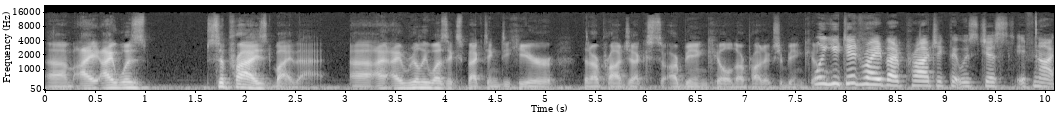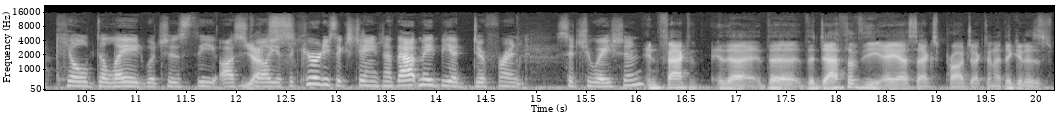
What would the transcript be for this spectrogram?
Um, I, I was surprised by that. Uh, I, I really was expecting to hear that our projects are being killed. Our projects are being killed. Well, you did write about a project that was just, if not killed, delayed, which is the Australia Yes. Securities Exchange. Now, that may be a different situation. In fact, the the the death of the ASX project, and I think it is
